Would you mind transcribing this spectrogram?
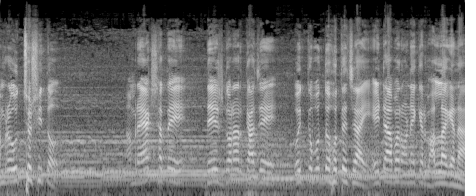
আমরা উচ্ছ্বসিত, আমরা একসাথে দেশ গড়ার কাজে ঐক্যবদ্ধ হতে চাই, এটা আবার অনেকের ভালো লাগে না।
